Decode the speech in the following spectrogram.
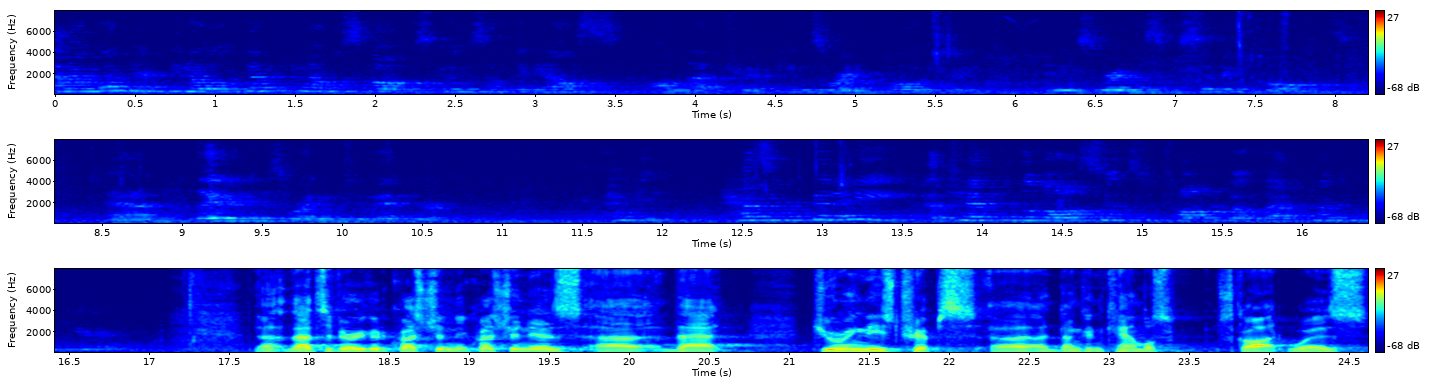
And I wondered, you know, Duncan Campbell Scott was doing something else on that trip, he was writing poetry, and he was writing specific poems. And later he was writing to Edgar. Have you, has there been any attempt in the lawsuits to talk about that kind of material? That- That's a very good question. The question is uh, that during these trips, uh, Duncan Campbell Scott was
